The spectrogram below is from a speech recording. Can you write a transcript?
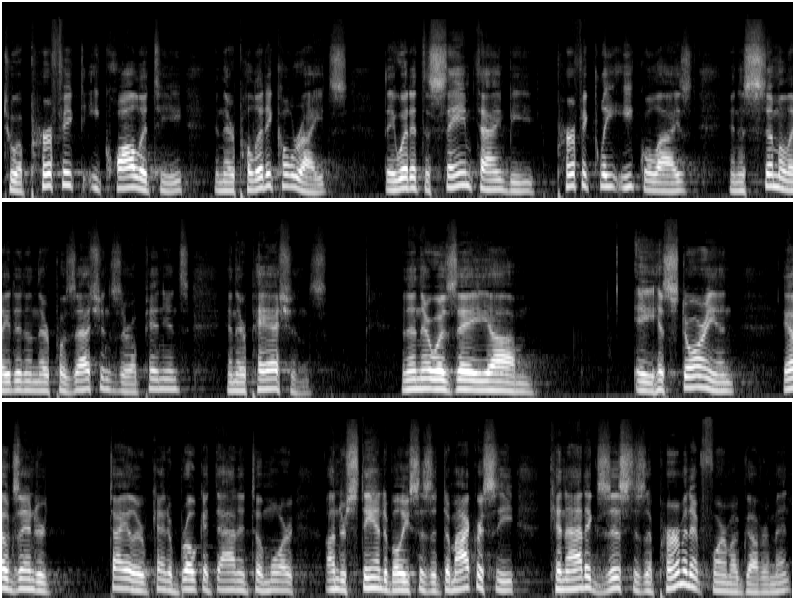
to a perfect equality in their political rights, they would at the same time be perfectly equalized and assimilated in their possessions, their opinions, and their passions. And then there was a, um, a historian, Alexander Tytler, kind of broke it down into more understandable. He says a democracy cannot exist as a permanent form of government.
